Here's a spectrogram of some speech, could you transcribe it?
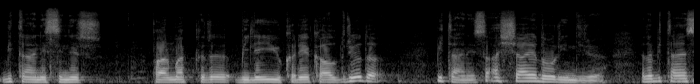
bir tane sinir parmakları bileği yukarıya kaldırıyor da bir tanesi aşağıya doğru indiriyor. Ya da bir tanesi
